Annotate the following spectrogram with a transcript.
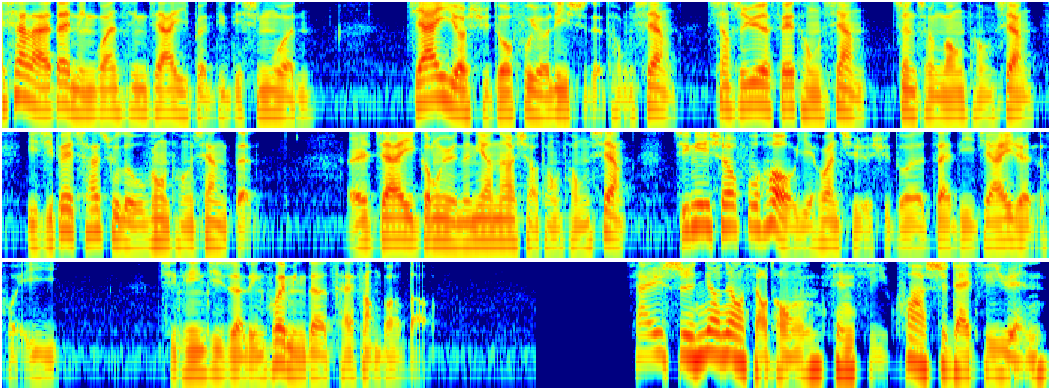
接下来带您关心嘉义本地的新闻。嘉义有许多富有历史的铜像，像是岳飞铜像、郑成功铜像，以及被拆除的吴凤铜像等。而嘉义公园的尿尿小童铜像，经历修复后，也唤起了许多在地嘉义人的回忆。请听记者林慧明的采访报道。嘉义市尿尿小童牵起跨世代机缘，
